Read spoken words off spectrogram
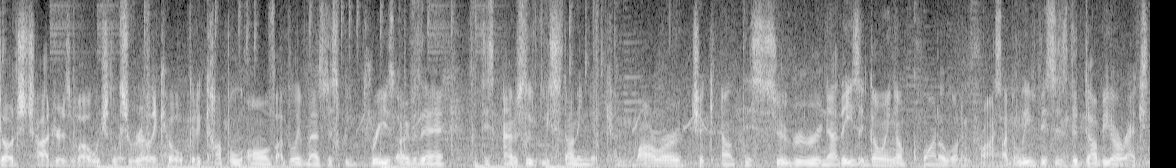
Dodge Charger as well, which looks really cool. Got a couple of, I believe, Mazda Speed 3s over there. Got this absolutely stunning Camaro. Check out this Subaru. Now, these are going up quite a lot in price. I believe this is the WRX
